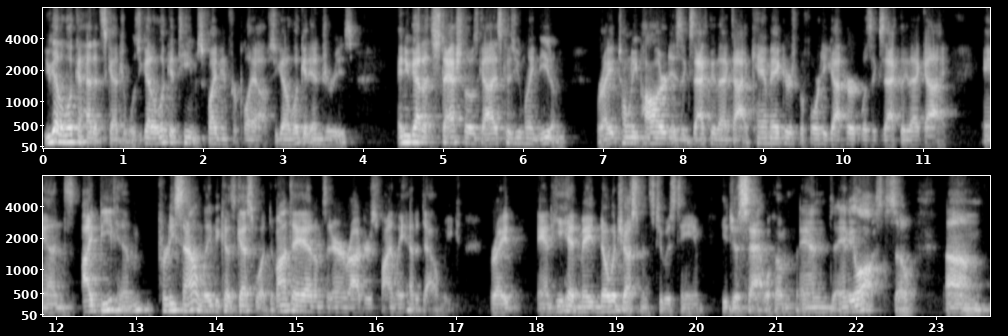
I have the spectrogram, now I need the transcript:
you got to look ahead at schedules. You got to look at teams fighting for playoffs. You got to look at injuries. And you got to stash those guys because you might need them right? Tony pollard is exactly that guy. Cam akers before he got hurt was exactly that guy. And i beat him pretty soundly because guess what? Davante adams and aaron rodgers finally had a down week right? And he had made no adjustments to his team. He just sat with them, and and he lost. So um,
